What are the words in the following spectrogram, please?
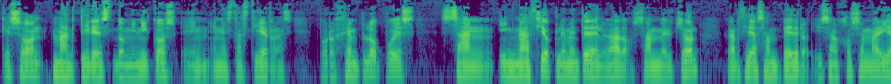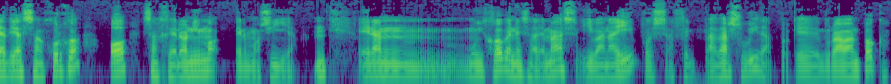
que son mártires dominicos en, en, estas tierras. Por ejemplo, pues San Ignacio Clemente Delgado, San Melchor García San Pedro y San José María Díaz Sanjurjo o San Jerónimo Hermosilla. Eran muy jóvenes además, iban ahí pues a, dar su vida porque duraban poco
